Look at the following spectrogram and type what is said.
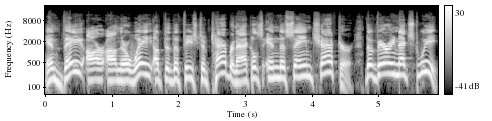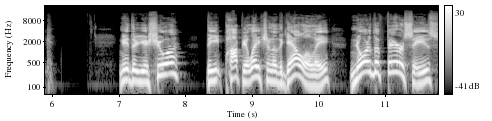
and they are on their way up to the Feast of Tabernacles in the same chapter, the very next week. Neither Yeshua the population of the Galilee, nor the Pharisees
